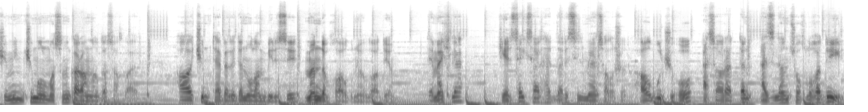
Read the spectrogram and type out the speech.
Kimin kim olmasını qaranlıqda saxlayır. Hakim təbəqədən olan birisi mən də bu xalqın övladıyam. Deməklə gerçək sərhədləri silməyə çalışır. Halbuki o əsarətdən əzilən çoxluğa deyil,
